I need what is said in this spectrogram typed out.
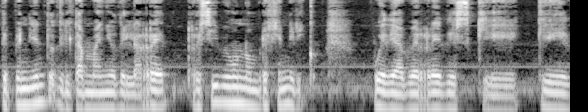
Dependiendo del tamaño de la red, recibe un nombre genérico. Puede haber redes que, que,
